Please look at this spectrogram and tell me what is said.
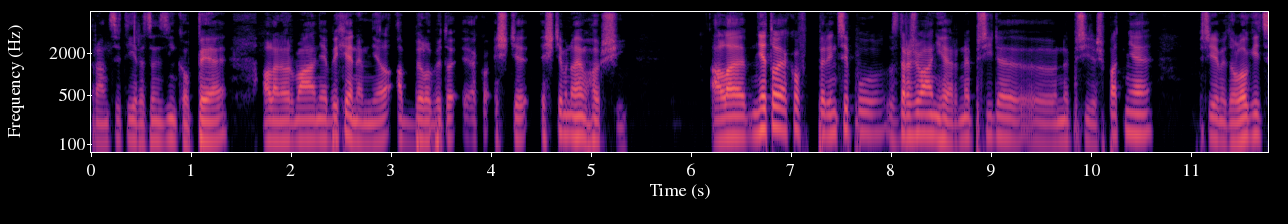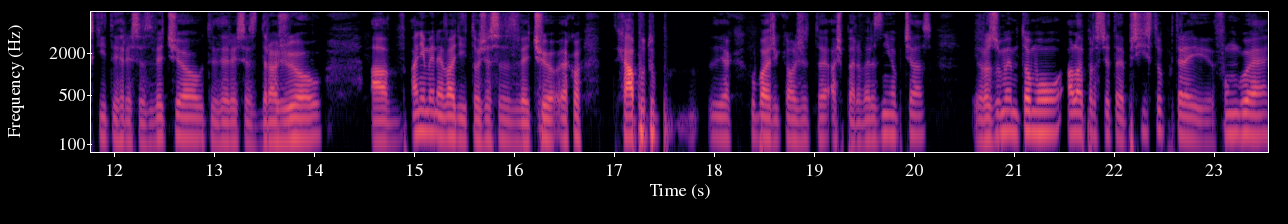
v rámci té recenzní kopie, ale normálně bych je neměl a bylo by to jako ještě, ještě mnohem horší. Ale mně to jako v principu zdražování her nepřijde, eh, nepřijde špatně, přijde mi to logický, ty hry se zvětšují, ty hry se zdražují a ani mi nevadí to, že se zvětšují. Jako, chápu tu, jak Kuba říkal, že to je až perverzní občas, rozumím tomu, ale prostě to je přístup, který funguje.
